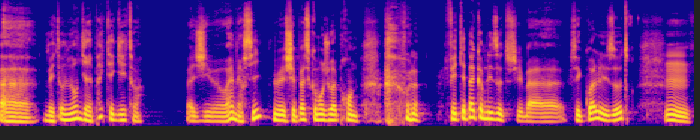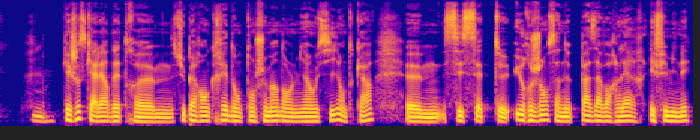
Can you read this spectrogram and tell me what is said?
Mais on dirait pas que t'es gay, toi. Bah, j'ai ouais, merci, mais je sais pas comment je dois le prendre. voilà. Fait, t'es pas comme les autres. Je fais, bah, c'est quoi les autres? Hmm. Hmm. Quelque chose qui a l'air d'être euh, super ancré dans ton chemin, dans le mien aussi, en tout cas, euh, c'est cette urgence à ne pas avoir l'air efféminé.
